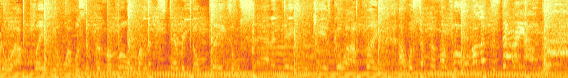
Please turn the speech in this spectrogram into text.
Go out I played, yo, I was up in my room, I let the stereo blaze on Saturday. kids go out and play. I was up in my room, I let the stereo blaze.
